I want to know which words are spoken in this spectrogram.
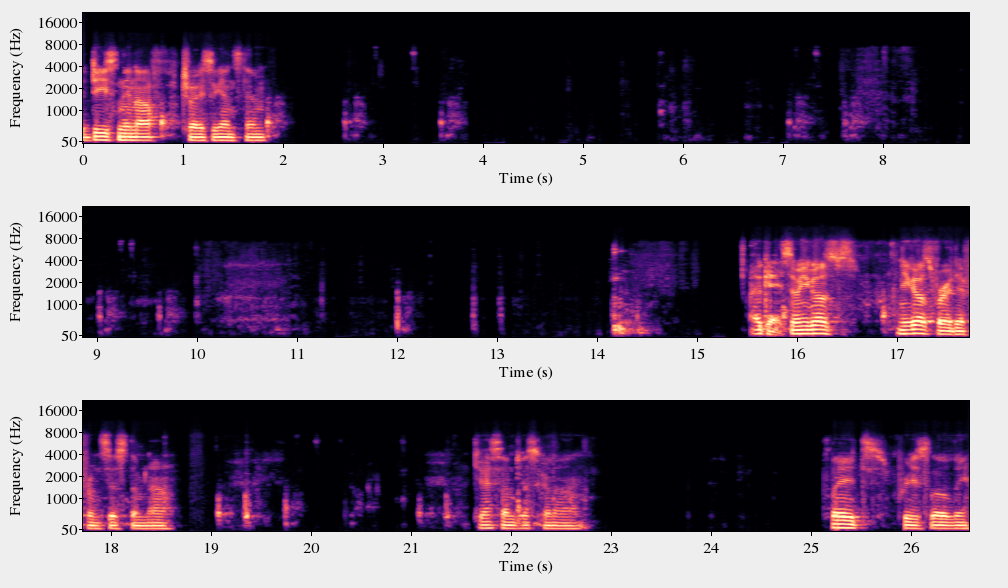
a decent enough choice against him. Okay, so he goes he goes for a different system now. Guess I'm just gonna play it pretty slowly.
